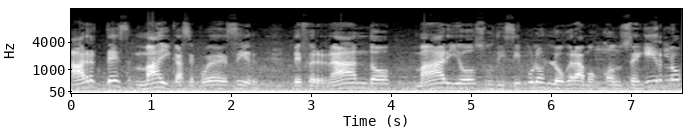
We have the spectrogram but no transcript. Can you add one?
artes mágicas, se puede decir, de Fernando, Mario, sus discípulos, logramos conseguirlo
